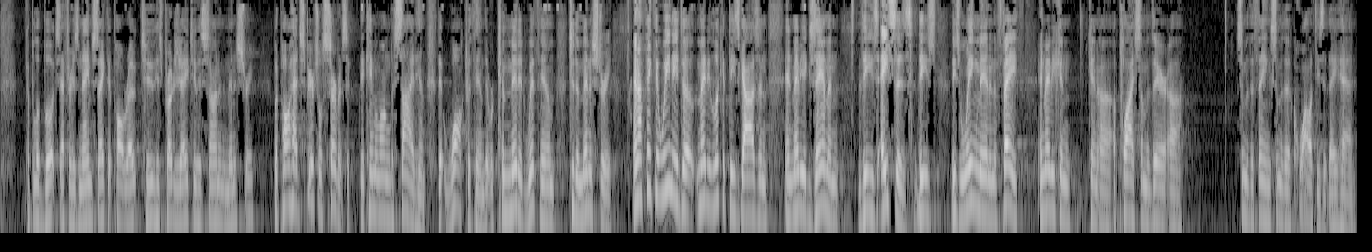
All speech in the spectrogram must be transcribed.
a couple of books after his namesake that Paul wrote to his protege, to his son in the ministry. But Paul had spiritual servants that, that came along beside him, that walked with him, that were committed with him to the ministry. And I think that we need to maybe look at these guys and, and maybe examine these aces, these, these wingmen in the faith, and maybe can, can uh, apply some of their, uh, some of the things, some of the qualities that they had.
